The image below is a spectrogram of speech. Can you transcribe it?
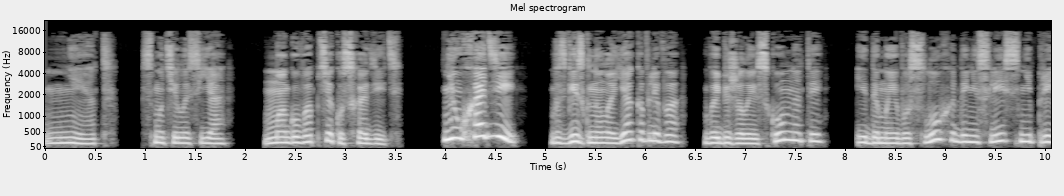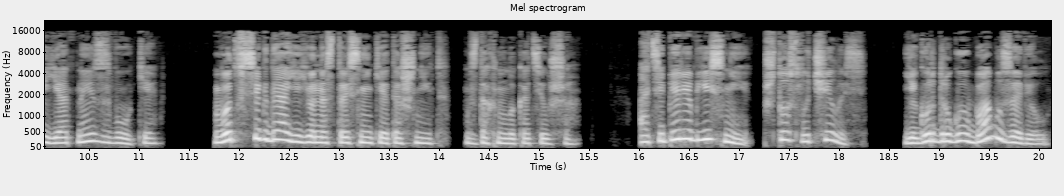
«Нет», — смутилась я, — «могу в аптеку сходить». «Не уходи!» — взвизгнула Яковлева, выбежала из комнаты, и до моего слуха донеслись неприятные звуки. «Вот всегда ее на страстнике тошнит», — вздохнула Катюша. «А теперь объясни, что случилось? Егор другую бабу завел?»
